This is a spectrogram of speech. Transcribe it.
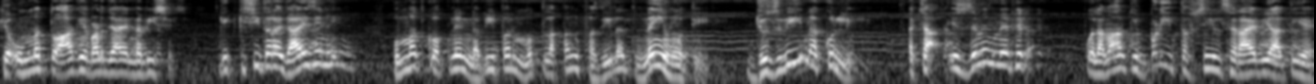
کہ امت تو آگے بڑھ جائے نبی سے؟ یہ کسی طرح جائز ہی نہیں ہے۔ امت کو اپنے نبی پر مطلقاً فضیلت نہیں ہوتی، جزوی نہ کلی۔ اچھا اس زمین میں پھر علماء کی بڑی تفصیل سے رائے بھی آتی ہے۔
